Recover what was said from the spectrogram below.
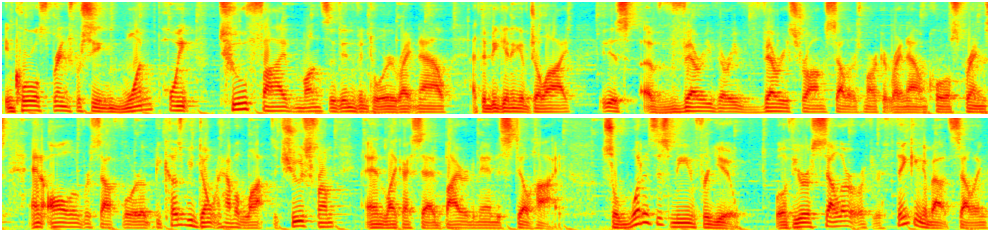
In Coral Springs, we're seeing 1.25 months of inventory right now at the beginning of July. It is a very, very, very strong seller's market right now in Coral Springs and all over South Florida because we don't have a lot to choose from. And like I said, buyer demand is still high. So what does this mean for you? Well, if you're a seller or if you're thinking about selling,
